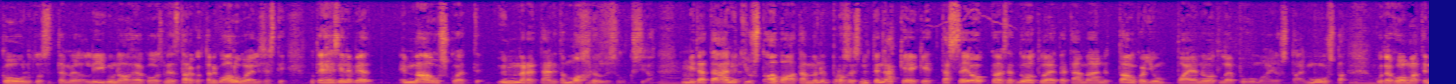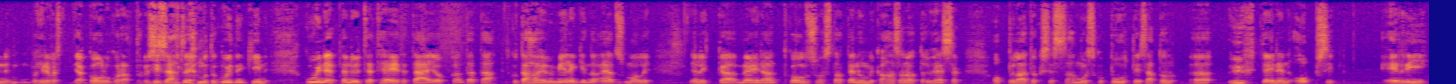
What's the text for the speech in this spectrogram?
koulutus, että meillä on liikunnanohjaajakoulutus, mitä se tarkoittaa niin kuin alueellisesti. Mutta eihän sille vielä, en mä usko, että ymmärretään niitä mahdollisuuksia. Mm-hmm. Mitä tämä nyt just avaa, tämmöinen prosessi. Nyt ne näkeekin, että tässä ei olekaan se, että nuo tulee vetämään nyt tankojumppaa ja nuo tulee puhumaan jostain muusta. Mm-hmm. Kuten huomaatte, niin hirveästi ja koulukuraattorin sisältöjä, mutta kuitenkin. Kuin että nyt, että hei, tämä ei olekaan tätä. Kun tähän on hyvin mielenkiintoinen ajatusmalli. Eli meidän koulutusvastaava Tenhumikahan sanoi, että yhdessä oppilaitoksessa, muista kun puhuttiin, että on ö, yhteinen OPSI eri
